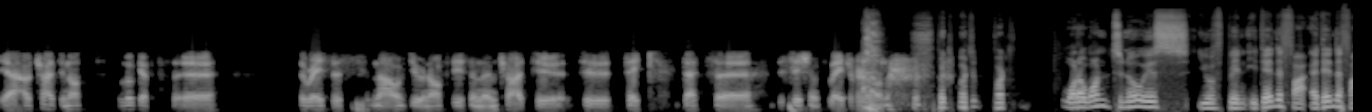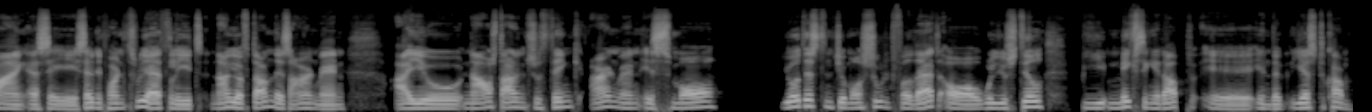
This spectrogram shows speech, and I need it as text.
yeah, I'll try to not look at uh, the races now during off season and try to to take that uh, decisions later on. but but but what I wanted to know is you have been identify, identifying as a 70.3 athlete. Now you have done this Ironman. Are you now starting to think Ironman is more your distance? You're more suited for that, or will you still be mixing it up uh, in the years to come?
